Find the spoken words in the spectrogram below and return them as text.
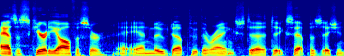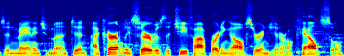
as a security officer and moved up through the ranks to, to accept positions in management. And I currently serve as the Chief Operating Officer and General Counsel.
